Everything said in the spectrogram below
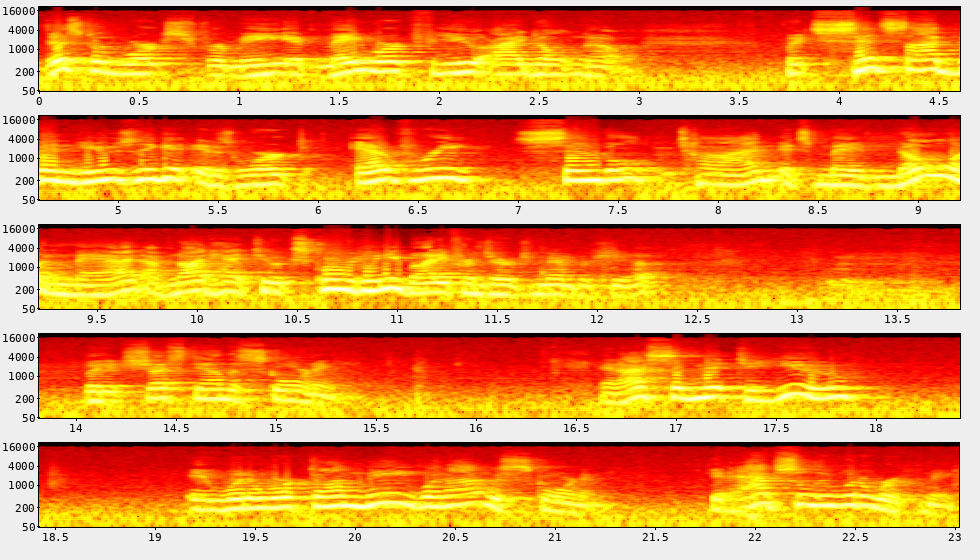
This one works for me. It may work for you. I don't know. But since I've been using it, it has worked every single time. It's made no one mad. I've not had to exclude anybody from church membership. But it shuts down the scorning. And I submit to you, it would have worked on me when I was scorning. It absolutely would have worked me.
